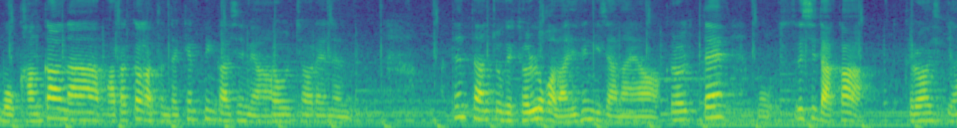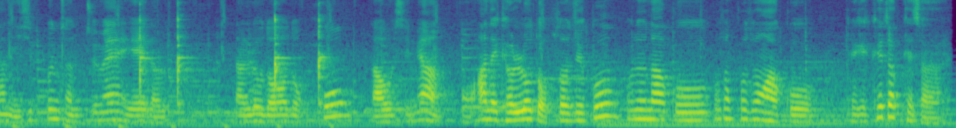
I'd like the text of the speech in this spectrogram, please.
뭐 강가나 바닷가 같은 데 캠핑 가시면 겨울철에는 텐트 안쪽에 결로가 많이 생기잖아요. 그럴 때 뭐 쓰시다가 들어가시기 한 20분 전쯤에 얘 널- 난로 넣어놓고 나오시면 어, 안에 결로도 없어지고 훈훈하고 포송포송하고 되게 쾌적해져요.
